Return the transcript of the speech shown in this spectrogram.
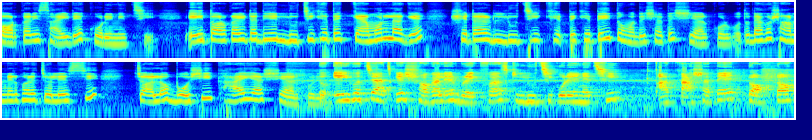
তরকারি সাইডে করে নিচ্ছি। এই তরকারিটা দিয়ে লুচি খেতে কেমন লাগে সেটার লুচি খেতে খেতেই তোমাদের সাথে শেয়ার করব। তো দেখো সামনের ঘরে চলে এসেছি, চলো বসি, খাই আর শেয়ার করি। তো এই হচ্ছে আজকে সকালের ব্রেকফাস্ট লুচি করে এনেছি, আর তার সাথে টক টক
